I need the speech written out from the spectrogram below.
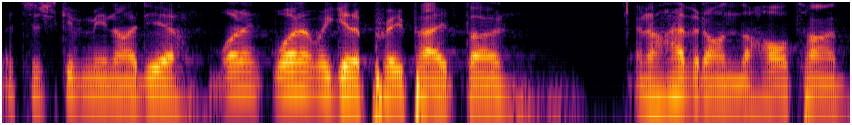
That's just giving me an idea. Why don't, why don't we get a prepaid phone? And I'll have it on the whole time.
